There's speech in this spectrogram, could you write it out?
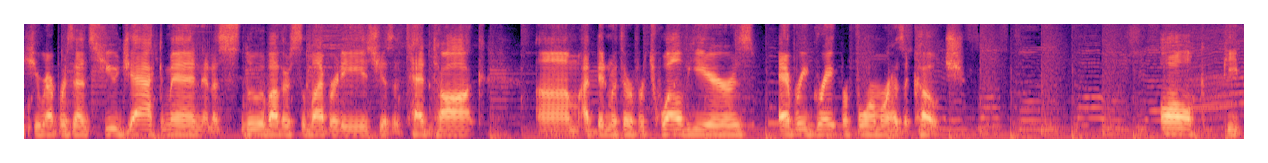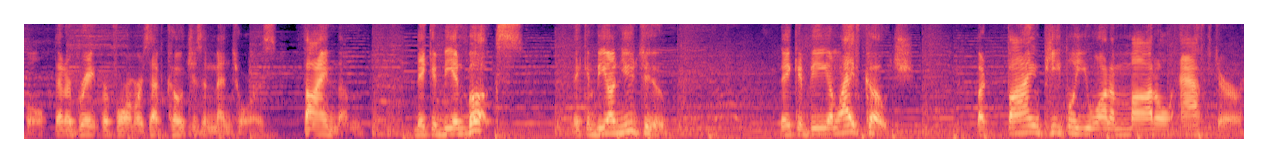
She represents Hugh Jackman and a slew of other celebrities. She has a TED Talk. Um, I've been with her for 12 years. Every great performer has a coach. All people that are great performers have coaches and mentors. Find them. They can be in books, they can be on YouTube, they could be a life coach, but find people you want to model after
